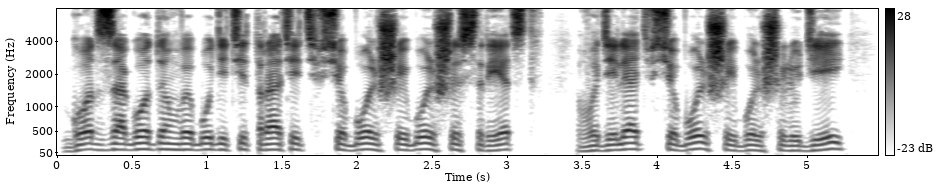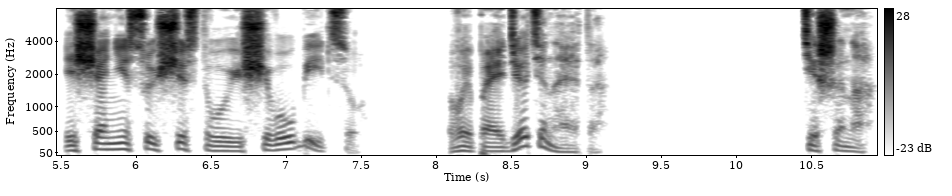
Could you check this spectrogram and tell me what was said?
Год за годом вы будете тратить все больше и больше средств, выделять все больше и больше людей, ища несуществующего убийцу. Вы пойдете на это? Тишина.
